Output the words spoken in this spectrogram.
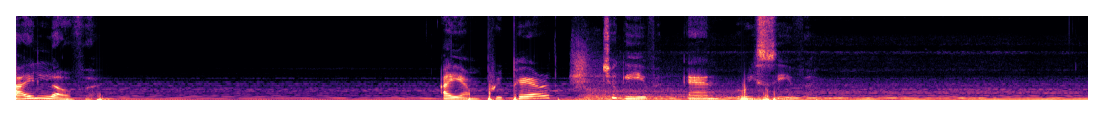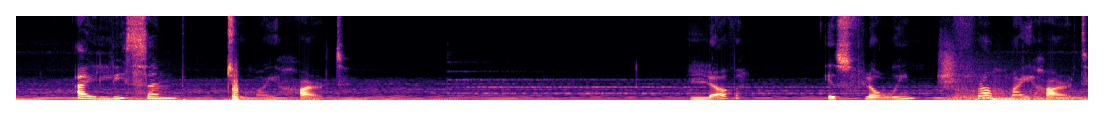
I love. I am prepared to give and receive. I listened to my heart. Love is flowing from my heart.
